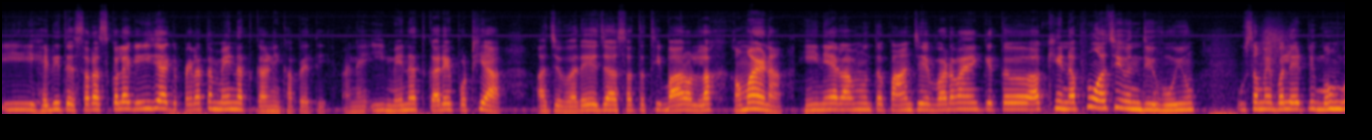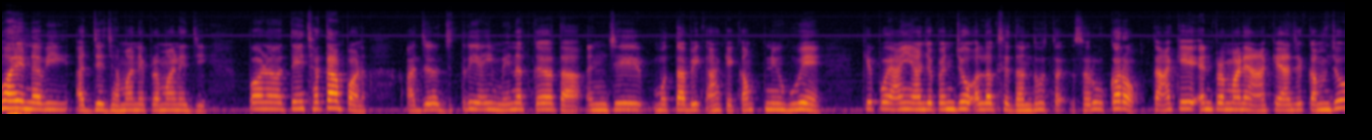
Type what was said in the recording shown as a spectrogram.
એ હેડી તે સરસ કોલે કે એ જાય કે પહેલાં તો મહેનત કરણી ખપેતી અને એ મહેનત કરે પોઠિયા. અજ વરેજા સતથી બારો લખ કમાયણા. હીને રામનું તો પાંજે વળવાય કે તો આખી નફું અચી ઊંધ્યું હુયું. ઉ સમય ભલે એટલી મોંઘવારી નવી આજે જમાને પ્રમાણે જી. પણ તે છતાં પણ આજે જેટલી અહીં મહેનત કર્યો હતા અને જે મુતાબિક આંકે કંપની હુએ કે પોઈ અહીં આજો પંજો અલગ સે ધંધો શરૂ કરો તાકે એન પ્રમાણે આકે આજે કમજો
